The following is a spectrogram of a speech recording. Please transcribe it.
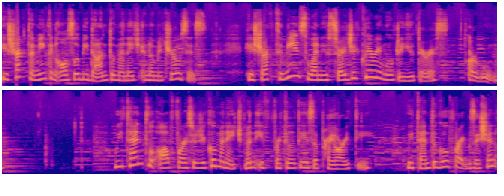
Hysterectomy can also be done to manage endometriosis. Hysterectomy is when you surgically remove the uterus or womb. We tend to opt for surgical management if fertility is a priority. We tend to go for excision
